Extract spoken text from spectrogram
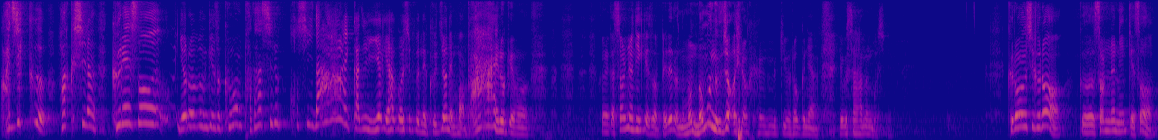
아직 그 확실한 그래서 여러분께서 그건 받아실 것이다까지 이야기하고 싶은데 그 전에 뭐막 이렇게 뭐 그러니까 성령님께서 베드로 너무 너무 늦어 이런 느낌으로 그냥 여기서 하는 것이에요. 그런 식으로 그 성령님께서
